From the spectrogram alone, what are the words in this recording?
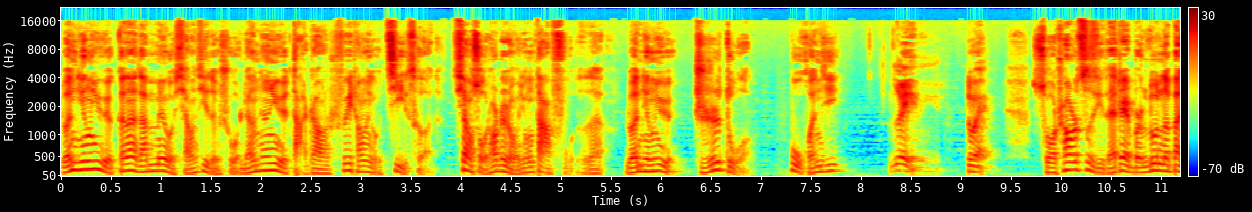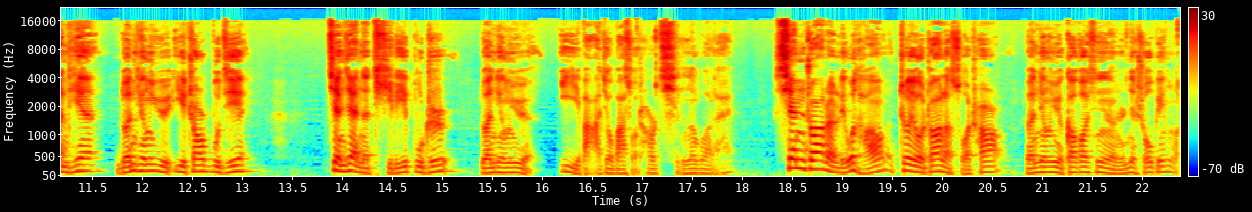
栾廷玉刚才咱们没有详细的说，梁廷玉打仗是非常有计策的。像索超这种用大斧子的，栾廷玉只躲不还击，累你。对。索超自己在这边抡了半天，栾廷玉一招不接，渐渐的体力不支，栾廷玉一把就把索超擒了过来，先抓了刘唐，这又抓了索超，栾廷玉高高兴兴，人家收兵了，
